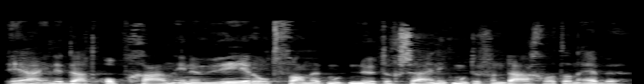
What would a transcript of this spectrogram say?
ja, inderdaad opgaan in een wereld van het moet nuttig zijn, ik moet er vandaag wat aan hebben.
